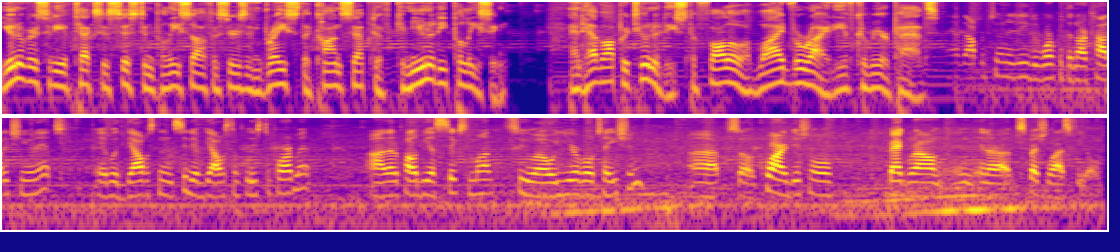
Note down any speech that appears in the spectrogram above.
University of Texas System police officers embrace the concept of community policing and have opportunities to follow a wide variety of career paths I have the opportunity to work with the narcotics unit and with Galveston, City of Galveston Police Department. Uh, that'll probably be a six month to a year rotation. Uh, so acquire additional background in, in, a specialized field.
